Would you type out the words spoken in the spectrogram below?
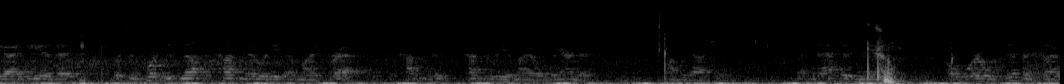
the idea that what's important is not the continuity of my breath, it's the continu- continuity of my awareness on the object. And that has made True. a world of difference. And I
